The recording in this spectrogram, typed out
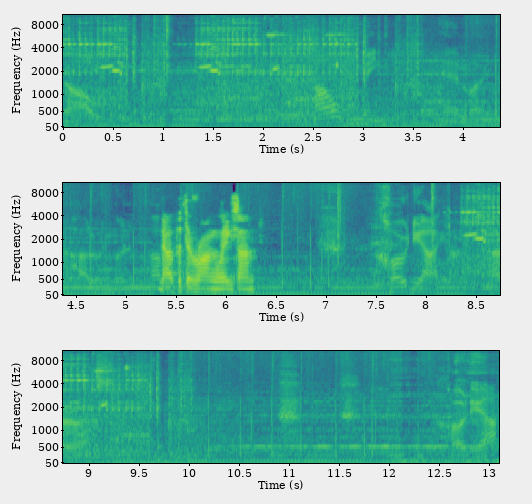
now. How many am I having No, I put the wrong legs on. Cardiac arrest. Cardiac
